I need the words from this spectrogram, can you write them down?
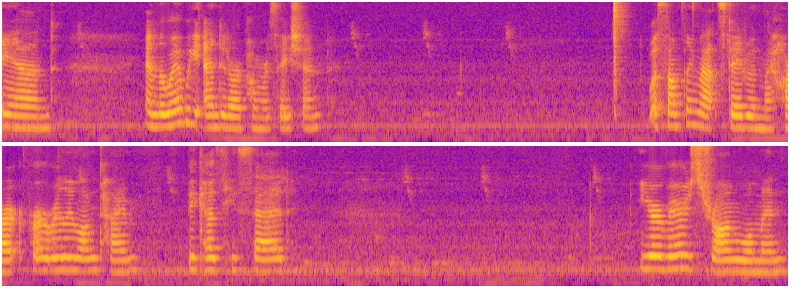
And and the way we ended our conversation was something that stayed with my heart for a really long time because he said, You're a very strong woman,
